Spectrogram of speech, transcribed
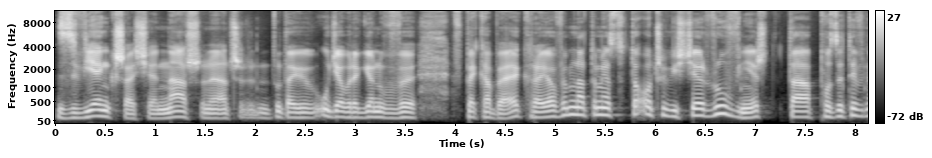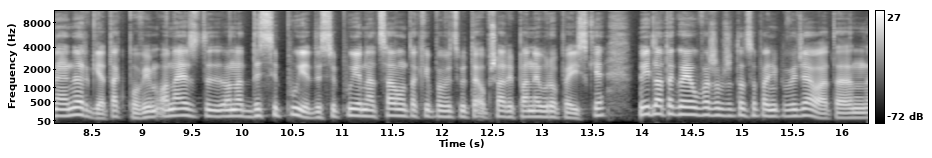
zwiększa się nasz, znaczy tutaj udział regionów w, w PKB krajowym, natomiast to oczywiście również ta pozytywna energia, tak powiem, ona jest, ona dysypuje, dysypuje na całą takie powiedzmy te obszary paneuropejskie. No i dlatego ja uważam, że to, co pani powiedziała, ten,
